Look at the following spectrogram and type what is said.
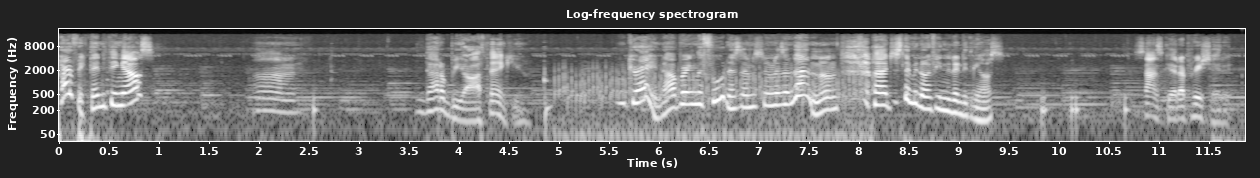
Perfect. Anything else? Um, that'll be all. Thank you. Great. I'll bring the food as, soon as I'm done. Um, uh, just let me know if you need anything else. Sounds good. I appreciate it.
